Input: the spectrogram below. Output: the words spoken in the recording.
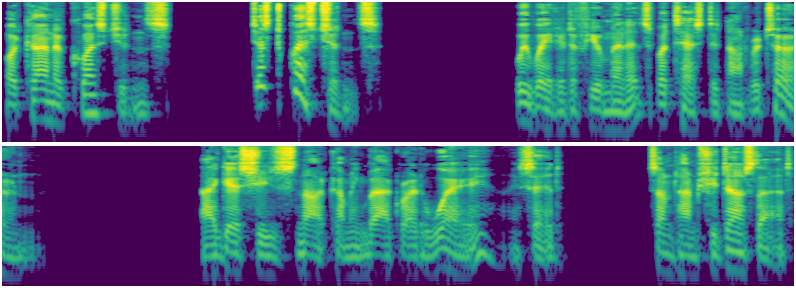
What kind of questions? Just questions. We waited a few minutes, but Tess did not return. I guess she's not coming back right away, I said. Sometimes she does that.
